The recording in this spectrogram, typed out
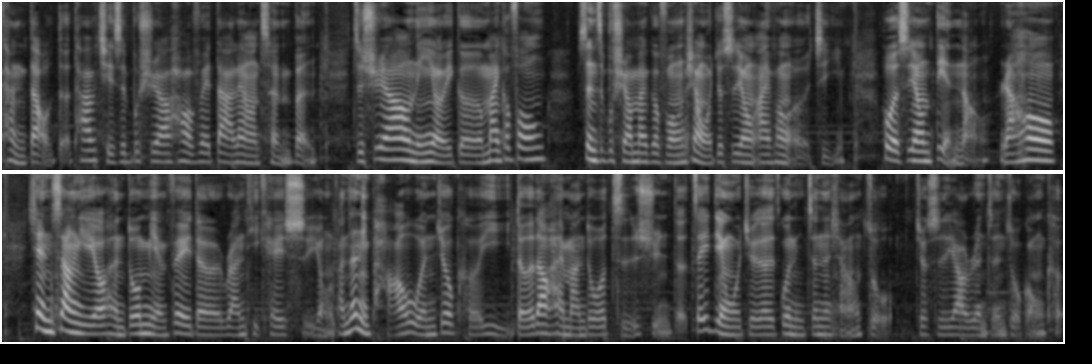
看到的，它其实不需要耗费大量的成本，只需要你有一个麦克风。甚至不需要麦克风，像我就是用 iPhone 耳机，或者是用电脑，然后线上也有很多免费的软体可以使用。反正你爬文就可以得到还蛮多资讯的。这一点我觉得，如果你真的想要做，就是要认真做功课。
